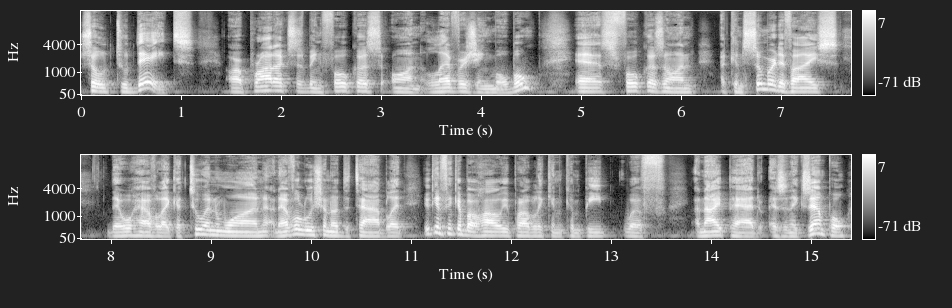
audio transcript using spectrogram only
So to date, our products has been focused on leveraging mobile, as focused on a consumer device. They will have like a two in one, an evolution of the tablet. You can think about how you probably can compete with an iPad as an example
